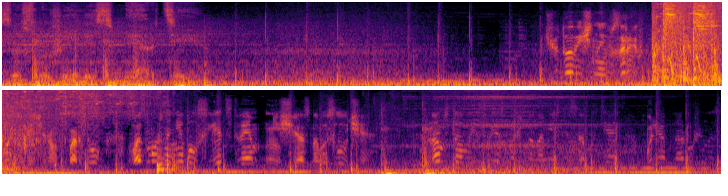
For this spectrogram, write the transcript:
Заслужили смерти. Чудовищный взрыв, вечером в порту, возможно, не был следствием несчастного случая. Нам стало известно, что на месте события были обнаружены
